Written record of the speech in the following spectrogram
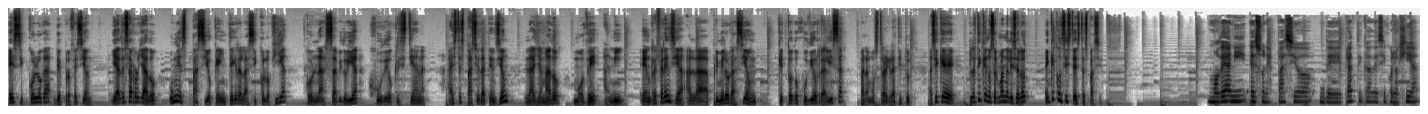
es psicóloga de profesión y ha desarrollado un espacio que integra la psicología con la sabiduría judeocristiana. A este espacio de atención la ha llamado Modé Ani, en referencia a la primera oración que todo judío realiza para mostrar gratitud. Así que platíquenos, hermana Liselot, ¿en qué consiste este espacio? Modeani es un espacio de práctica de psicología,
